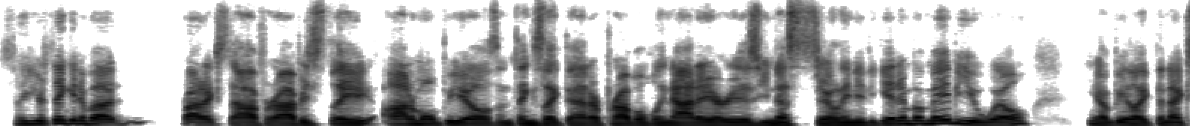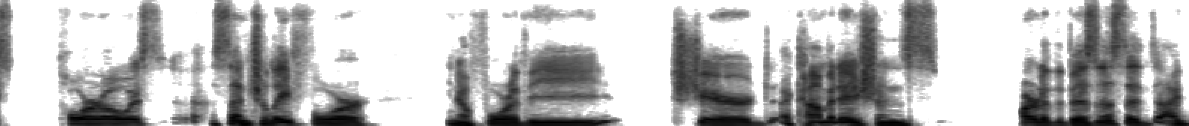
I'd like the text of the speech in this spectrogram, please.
So you're thinking about products to offer. Obviously, automobiles and things like that are probably not areas you necessarily need to get in, but maybe you will. You know, be like the next Turo is essentially for, you know, for the shared accommodations part of the business. I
